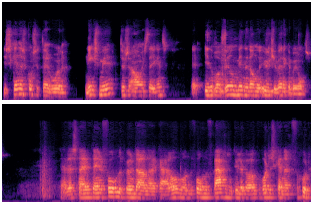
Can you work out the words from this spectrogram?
Die scanners kosten tegenwoordig niks meer, tussen aanhalingstekens. In ieder geval veel minder dan een uurtje werken bij ons. Ja, daar snij je meteen het volgende punt aan, uh, Karel. Want de volgende vraag is natuurlijk ook, wordt de scanner vergoed?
